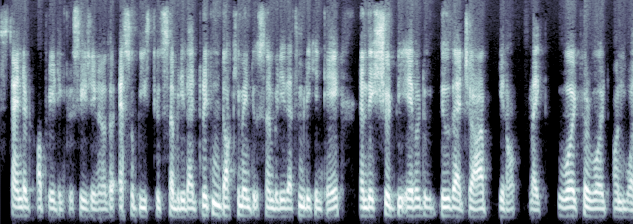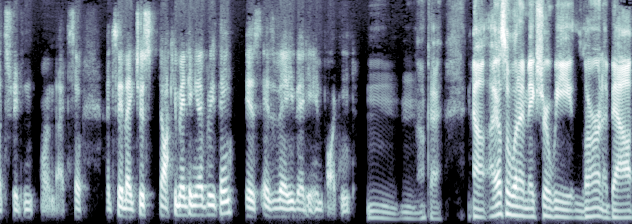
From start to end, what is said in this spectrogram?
standard operating procedure, you know, the SOPs to somebody, that written document to somebody that somebody can take, and they should be able to do that job, you know, like word for word on what's written on that. So I'd say like just documenting everything is is very very important. Mm-hmm. Okay. Now I also want to make sure we learn about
